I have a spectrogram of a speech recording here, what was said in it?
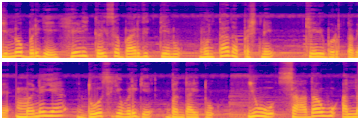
ಇನ್ನೊಬ್ಬರಿಗೆ ಹೇಳಿ ಕಳಿಸಬಾರದಿತ್ತೇನು? ಮುಂತಾದ ಪ್ರಶ್ನೆ ಕೇಳಿಬರುತ್ತವೆ. ಮನೆಯ ದೋಸೆಯವರಿಗೆ ಬಂದಾಯಿತು. ಇವು ಸಾದಾವೂ ಅಲ್ಲ,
